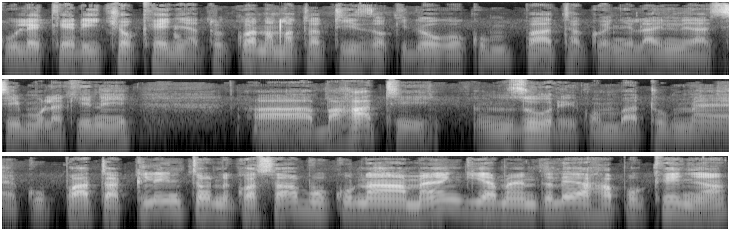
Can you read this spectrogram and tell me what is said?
kule Kericho, Kenya. Tulikuwa na matatizo kidogo kumpata kwenye laini ya simu, lakini Uh, bahati nzuri kwamba tumekupata Clinton, kwa sababu kuna mengi yameendelea hapo Kenya.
